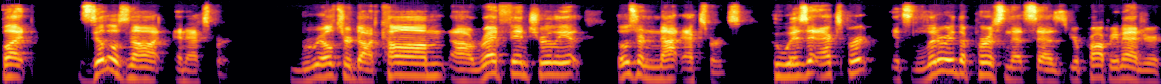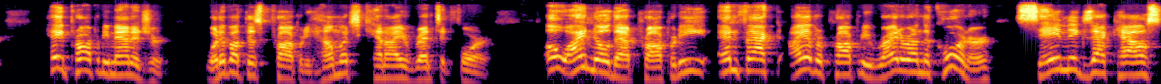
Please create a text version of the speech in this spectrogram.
But Zillow's not an expert. Realtor.com, uh, Redfin, Trulia, those are not experts. Who is an expert? It's literally the person that says, your property manager, hey, property manager, what about this property? How much can I rent it for? Oh, I know that property. In fact, I have a property right around the corner, same exact house.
